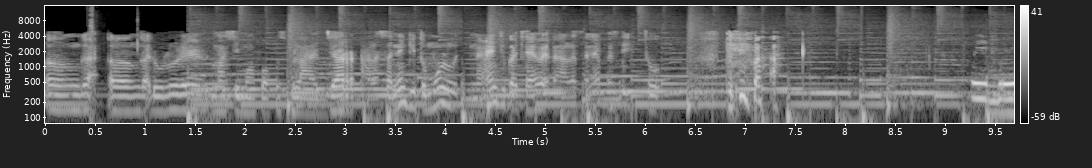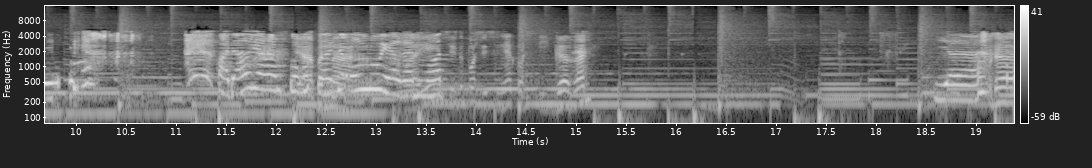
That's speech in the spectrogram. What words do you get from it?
eh, nggak eh, nggak dulu deh masih mau fokus belajar alasannya gitu mulu nah juga cewek nah, alasannya pasti itu. Padahal yang harus fokus ya belajar lu ya kan, Apalagi Mot? itu posisinya kelas 3 kan Iya. udah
